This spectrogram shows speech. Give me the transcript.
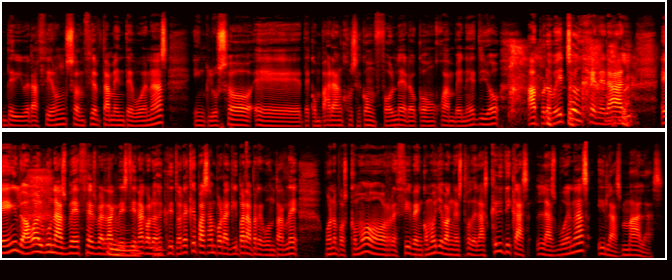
de vibración son ciertamente buenas. Incluso eh, te comparan José con Follner o con Juan Benet. Yo aprovecho en general, eh, y lo hago algunas veces, ¿verdad, mm, Cristina? Con los escritores que pasan por aquí para preguntarle, bueno, pues cómo reciben, cómo llevan esto de las críticas, las buenas y las malas.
